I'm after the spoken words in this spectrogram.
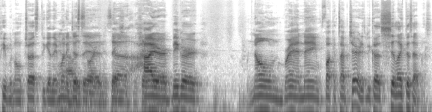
people don't trust to get their Yeah, money just to, organizations to and shit, hire yeah. bigger, known brand name fucking type of charities because shit like this happens.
